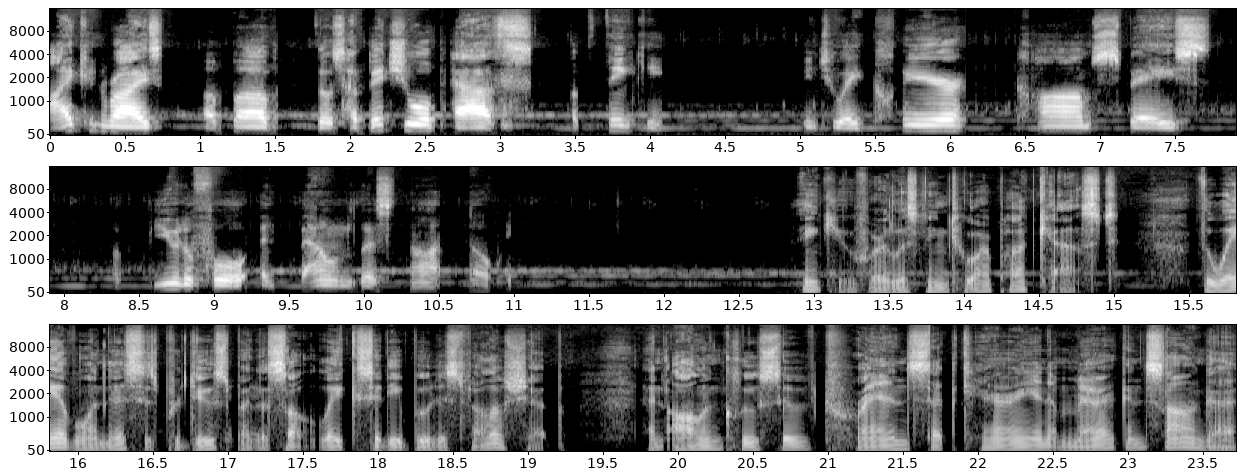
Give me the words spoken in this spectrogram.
I can rise above those habitual paths of thinking into a clear, calm space of beautiful and boundless not knowing. Thank you for listening to our podcast. The Way of Oneness is produced by the Salt Lake City Buddhist Fellowship, an all inclusive trans sectarian American Sangha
